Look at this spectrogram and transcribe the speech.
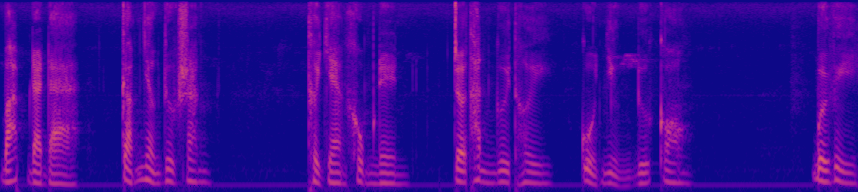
Báp Đà Đà cảm nhận được rằng thời gian không nên trở thành người thầy của những đứa con. Bởi vì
